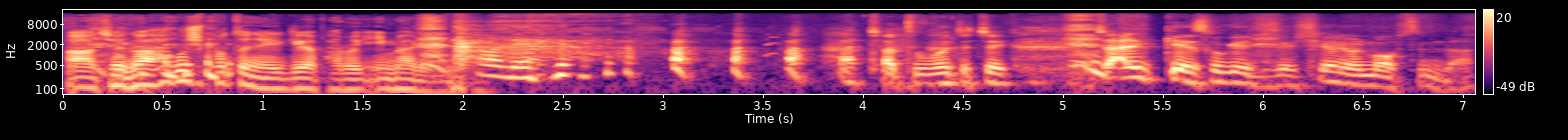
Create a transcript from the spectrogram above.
아, 제가 하고 싶었던 얘기가 바로 이 말입니다. 아, 네. 자, 두 번째 책 짧게 소개해 주세요. 시간이 얼마 없습니다.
